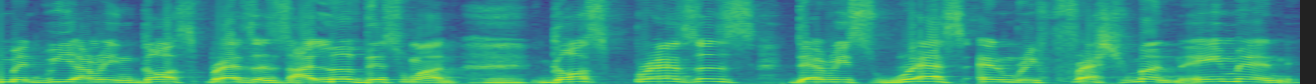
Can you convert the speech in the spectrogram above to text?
when we are in God's presence. I love this one. God's presence, there is rest and refreshment. Amen.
